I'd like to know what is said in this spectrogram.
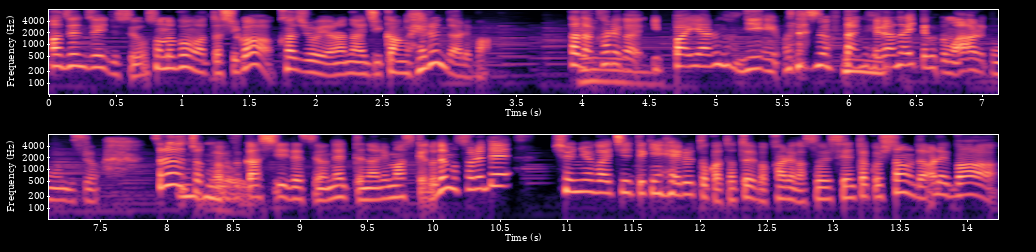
あ、全然いいですよ。その分私が家事をやらない時間が減るんであれば。ただ彼がいっぱいやるのに、私の負担が減らないってこともあると思うんですよ。それはちょっと難しいですよねってなりますけど、でもそれで収入が一時的に減るとか、例えば彼がそういう選択したのであれば、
